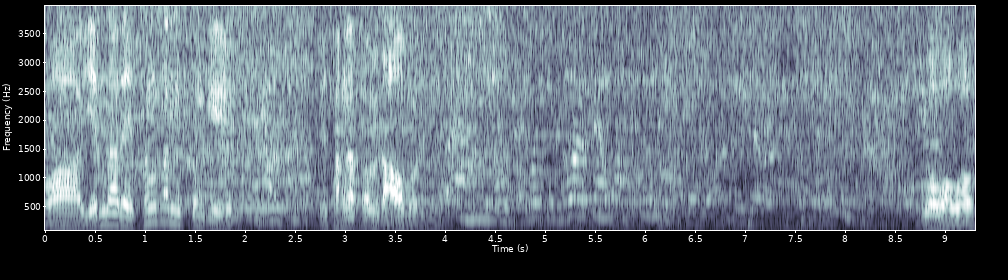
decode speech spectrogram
와 옛날에 상상했던 게 장난감으로 나와버리네. 와 와 와.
